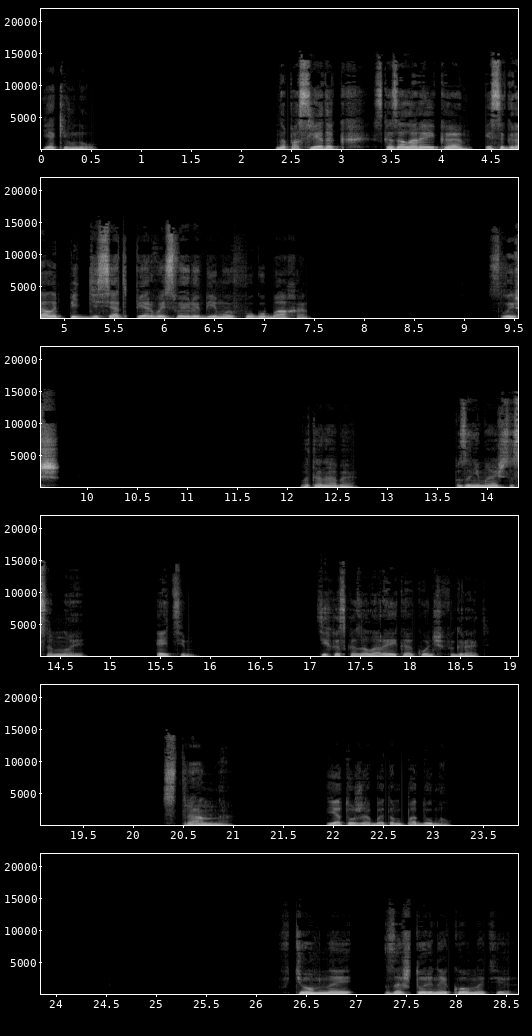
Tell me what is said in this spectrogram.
Я кивнул. Напоследок, сказала Рейка и сыграла пятьдесят первой свою любимую фугу Баха. Слышь, Ватанабе, позанимаешься со мной этим? Тихо сказала Рейка, окончив играть. Странно. Я тоже об этом подумал. В темной зашторенной комнате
